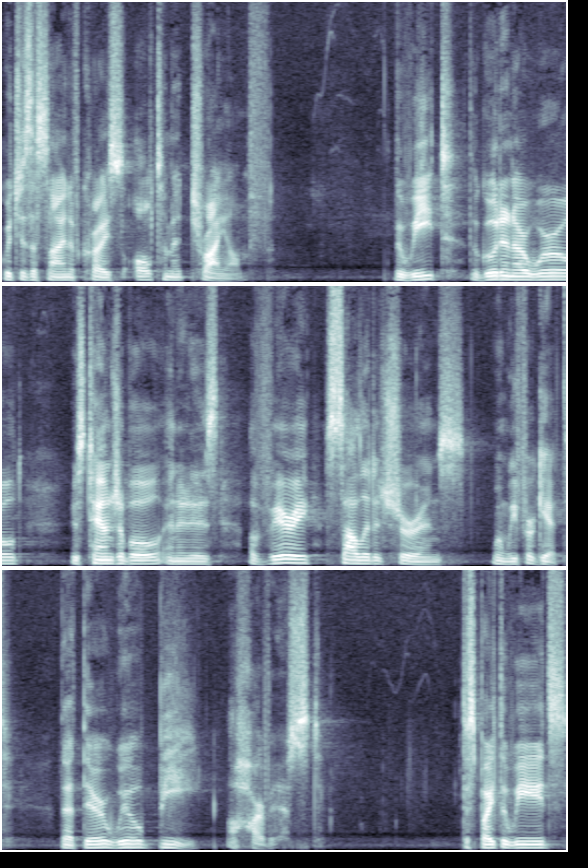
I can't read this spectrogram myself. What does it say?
which is a sign of Christ's ultimate triumph the wheat, the good in our world, is tangible and it is a very solid assurance when we forget that there will be a harvest. Despite the weeds,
